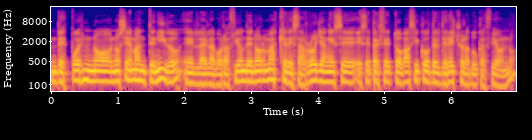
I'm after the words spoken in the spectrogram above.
después no, no, se ha mantenido en la elaboración de normas que desarrollan ese, ese precepto básico del derecho a la educación. ¿no?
